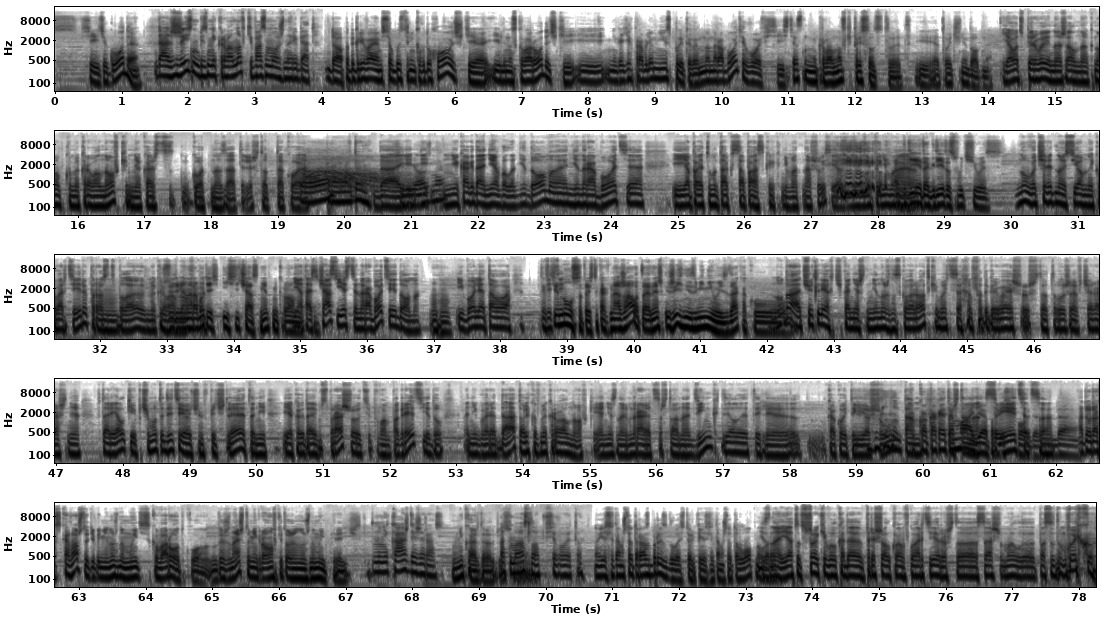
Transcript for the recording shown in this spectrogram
все эти годы. Да, жизнь без микроволновки возможна, ребят. Да, подогреваем все быстренько в духовочке или на сковородочке, и никаких проблем не испытываем. Но на работе, в офисе, естественно, микроволновки присутствуют, и это очень удобно. Я вот впервые нажал на кнопку микроволновки, мне кажется, год назад или что-то такое. Правда. Да, и ни- Серьезно? никогда не было ни дома, ни на работе. И я поэтому так с опаской к ним отношусь. Я не, не понимаю. А где это, где это случилось? Ну, в очередной съемной квартире просто Мгм. была То есть у микроволновка. тебя на работе и сейчас нет микроволновки? Нет, а сейчас есть и на работе, и дома. Ага. И более того... Ты ведь- втянулся, то есть ты как нажал, это, знаешь, жизнь изменилась, да, как у... Ну да, чуть легче, конечно, не нужно сковородки мыть, подогреваешь что-то уже вчерашнее в тарелке. И почему-то детей очень впечатляет. Они, я когда им спрашиваю, типа, вам погреть еду? Они говорят, да, только в микроволновке. Я не знаю, им нравится, что она динг делает или какой-то ее шум там. Ка- Какая-то магия светится. Да. А ты вот так сказал, что типа не нужно мыть сковородку. Ну ты же знаешь, что микроволновки тоже нужно мыть периодически. Ну, не каждый же раз. Ну не каждый раз. От масла, от всего этого. Ну, если там что-то разбрызгалось, только если там что-то лопнуло. Не знаю, я тут в шоке был, когда пришел к вам в квартиру, что Саша мыл э, посудомойку.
